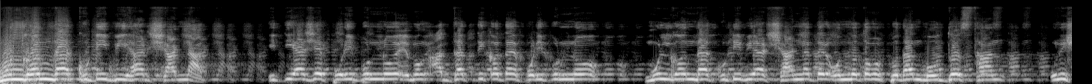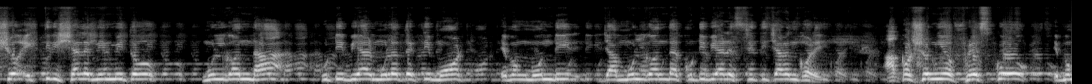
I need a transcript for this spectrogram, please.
মূলগন্ধা কুটি বিহার সারনাথ। ইতিহাসে পরিপূর্ণ এবং আধ্যাত্মিকতায় পরিপূর্ণ মূলগন্ধা কুটি বিহার সারনাথের অন্যতম প্রধান বৌদ্ধ স্থান। উনিশশো সালে নির্মিত মূলগন্ধা কুটি বিহার মূলত একটি মঠ এবং মন্দির যা মূলগন্ধা কুটি বিহারের স্মৃতিচারণ করে। আকর্ষণীয় ফ্রেস্কো এবং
